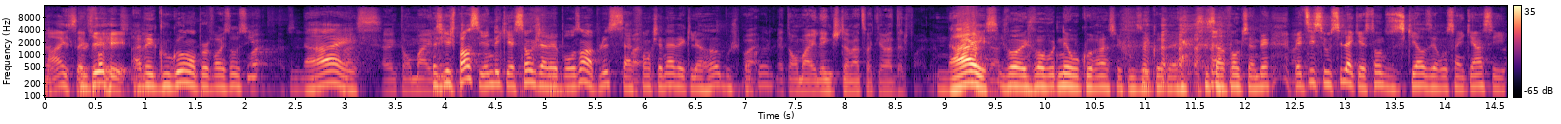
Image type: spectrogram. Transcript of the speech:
euh, nice, OK. Avec Google, on peut faire ça aussi? Ouais, absolument. Nice. Ouais, avec ton MyLink. Parce que je pense que c'est une des questions que j'avais posées en plus, si ça Ouais. fonctionnait avec le hub ou je sais pas ouais, quoi. mais ton MyLink, justement, tu vas être capable de le faire. là. Nice! Je vais, je vais vous tenir au courant, ceux qui nous écoutent, si ça fonctionne bien. Mais tu sais, c'est aussi la question du scale 0,5 ans. C'est,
